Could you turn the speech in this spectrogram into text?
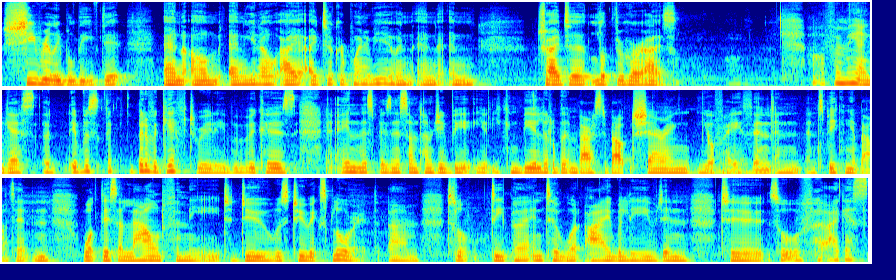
She really believed it. And, um, and you know, I, I took her point of view and, and, and tried to look through her eyes. Well, for me, I guess uh, it was a bit of a gift, really, because in this business, sometimes you be you, you, can be a little bit embarrassed about sharing your faith and, and, and speaking about it. And what this allowed for me to do was to explore it, um, to look deeper into what I believed in, to sort of, I guess,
